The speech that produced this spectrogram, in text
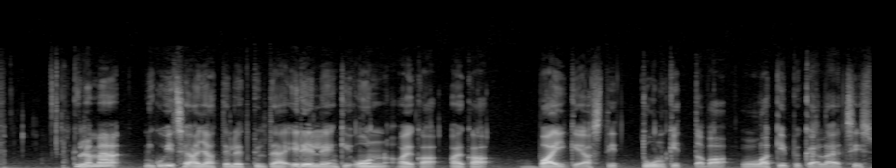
kyllä mä niin kuin itse ajattelen, että kyllä tämä edelleenkin on aika, aika vaikeasti tulkittava lakipykälä. Et siis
